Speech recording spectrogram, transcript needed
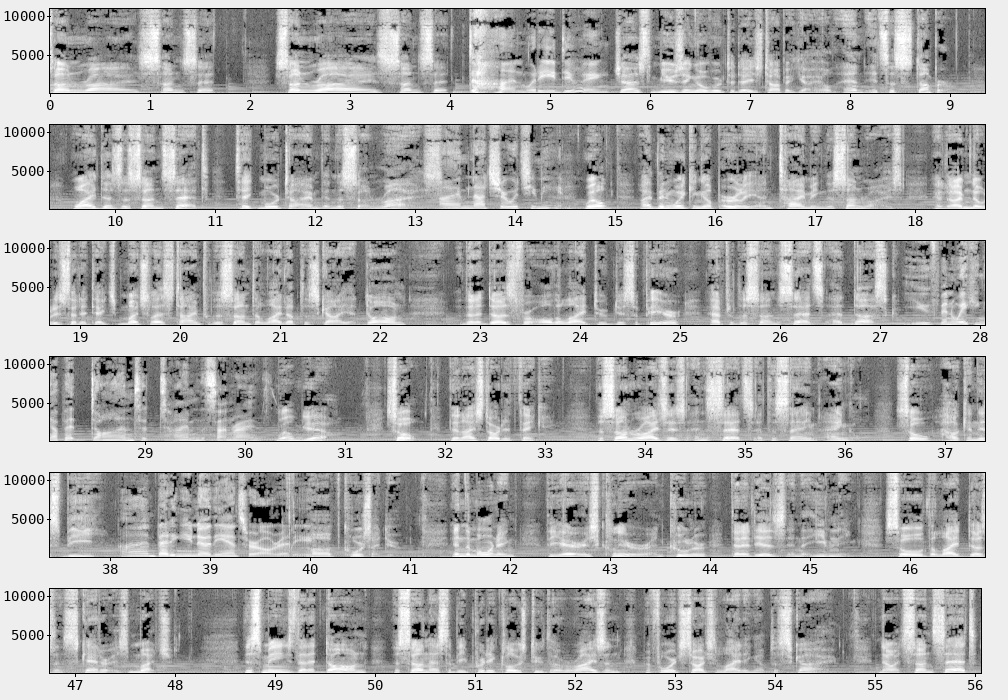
Sunrise, sunset, sunrise, sunset. Don, what are you doing? Just musing over today's topic, Yael, and it's a stumper. Why does the sun set take more time than the sunrise? I'm not sure what you mean. Well, I've been waking up early and timing the sunrise, and I've noticed that it takes much less time for the sun to light up the sky at dawn than it does for all the light to disappear after the sun sets at dusk. You've been waking up at dawn to time the sunrise? Well, yeah. So then I started thinking the sun rises and sets at the same angle. So how can this be? I'm betting you know the answer already. Of course I do. In the morning, the air is clearer and cooler than it is in the evening, so the light doesn't scatter as much. This means that at dawn, the sun has to be pretty close to the horizon before it starts lighting up the sky. Now, at sunset,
